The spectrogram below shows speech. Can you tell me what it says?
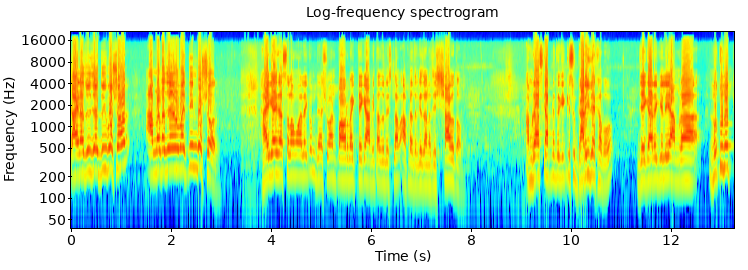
চায়না জুজের দুই বছর, আমরাটা যাব ভাই তিন বছর। হাই গাইজ আসসালামু আলাইকুম। দেশ ওয়ান পাওয়ার বাইক থেকে আমি তাজুল ইসলাম, আপনাদেরকে জানাচ্ছি স্বাগতম। আমরা আজকে আপনাদেরকে কিছু গাড়ি দেখাবো। যে গাড়ি গেলে আমরা নতুনত্ব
